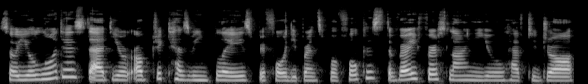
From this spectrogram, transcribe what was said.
So you'll notice that your object has been placed before the principal focus. The very first line you'll have to draw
